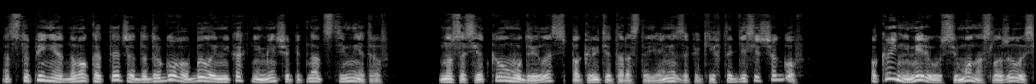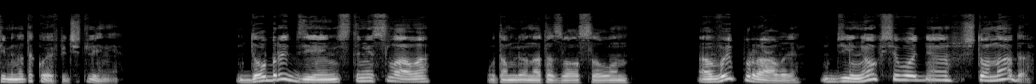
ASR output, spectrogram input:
От ступени одного коттеджа до другого было никак не меньше пятнадцати метров, но соседка умудрилась покрыть это расстояние за каких-то десять шагов. По крайней мере, у Симона сложилось именно такое впечатление. — Добрый день, Станислава! — утомленно отозвался он. — А вы правы. Денек сегодня что надо.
